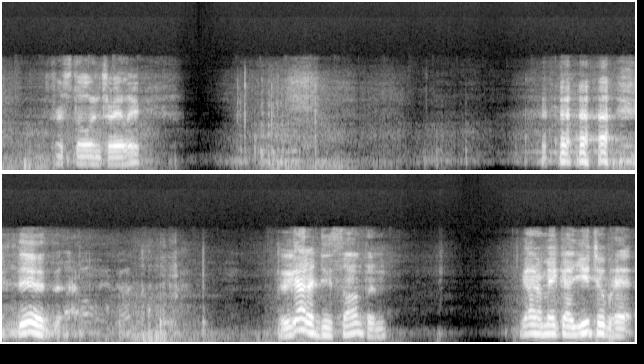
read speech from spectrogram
for stolen trailer. Dude, we gotta do something. We gotta make a YouTube hit.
